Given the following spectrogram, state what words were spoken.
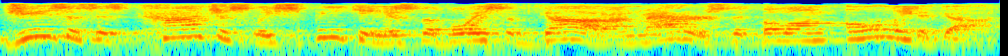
Jesus is consciously speaking as the voice of God on matters that belong only to God.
